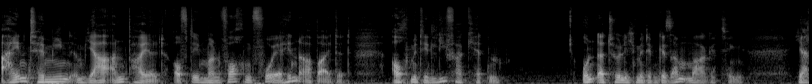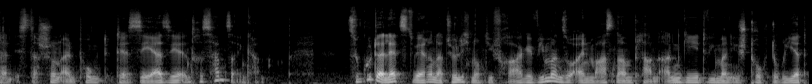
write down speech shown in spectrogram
einen Termin im Jahr anpeilt, auf den man Wochen vorher hinarbeitet, auch mit den Lieferketten und natürlich mit dem Gesamtmarketing, ja, dann ist das schon ein Punkt, der sehr, sehr interessant sein kann. Zu guter Letzt wäre natürlich noch die Frage, wie man so einen Maßnahmenplan angeht, wie man ihn strukturiert.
